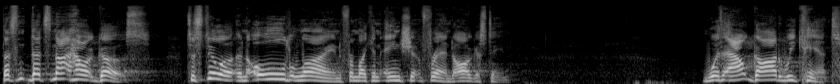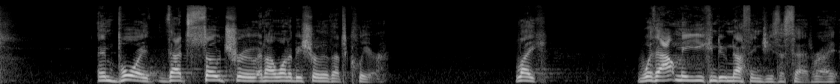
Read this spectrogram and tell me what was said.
That's, that's not how it goes. To steal a, an old line from like an ancient friend, Augustine. Without God, we can't. And boy, that's so true, and I want to be sure that that's clear. Like, without me, you can do nothing, Jesus said, right?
